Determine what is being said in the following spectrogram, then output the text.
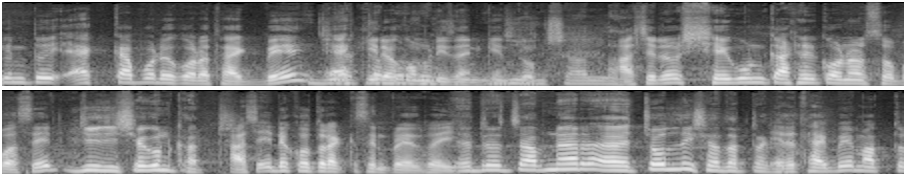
কিন্তু এক কাপড়ে করা থাকবে একই রকম ডিজাইন কিন্তু। আচ্ছা এটা সেগুন কাঠের কর্নার সোফা সেট জি জি সেগুন কাঠ। আচ্ছা এটা কত রাখতেছেন প্রাইস ভাই? এটা হচ্ছে আপনার চল্লিশ হাজার টাকা। এটা থাকবে মাত্র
